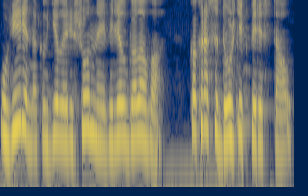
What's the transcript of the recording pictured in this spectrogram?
Уверенно, как дело решенное, велел голова. Как раз и дождик перестал.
